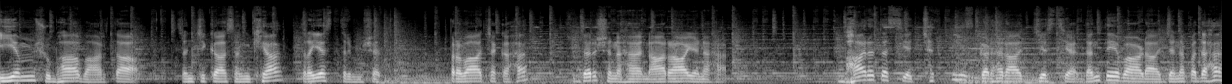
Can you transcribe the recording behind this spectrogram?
इयं शुभा वार्ता सञ्चिकासङ्ख्या त्रयस्त्रिंशत्। प्रवाचकः सुदर्शनः नारायणः। भारतस्य छत्तीसगढराज्यस्य दन्तेवाडाजनपदः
